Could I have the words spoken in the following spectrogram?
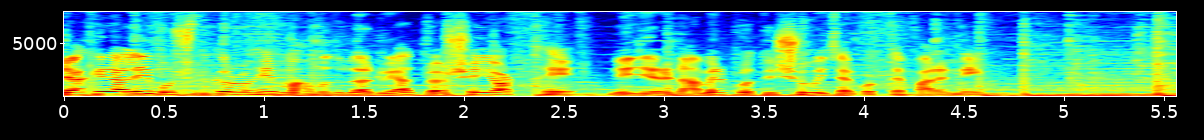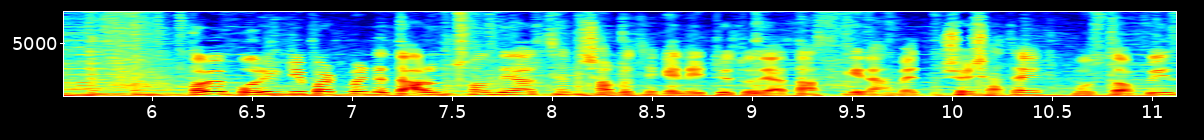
জাকির আলী, মুশফিকুর রহিম, মাহমুদুল্লাহ রিয়াদরা সেই অর্থে নিজের নামের প্রতি সুবিচার করতে পারেননি। তবে বোলিং ডিপার্টমেন্টে দারুণ ছন্দে আছেন সামনে থেকে নেতৃত্ব দেয়া তাসকিন আহমেদ। সেই সাথে মুস্তাফিজ,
